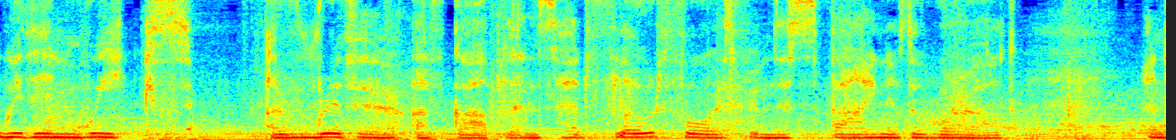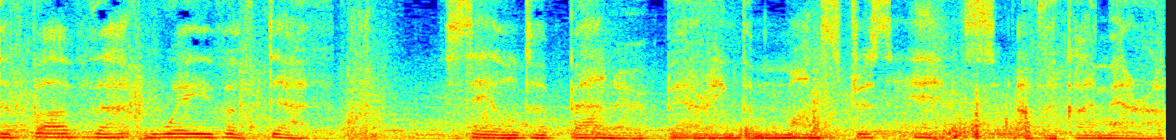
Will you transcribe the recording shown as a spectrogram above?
Within weeks, a river of goblins had flowed forth from the spine of the world, and above that wave of death sailed a banner bearing the monstrous heads of the Chimera.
